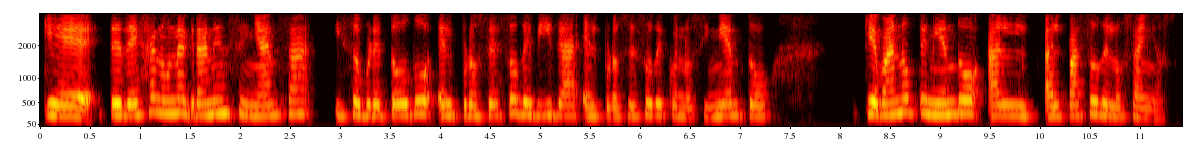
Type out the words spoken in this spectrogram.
que te dejan una gran enseñanza y sobre todo el proceso de vida, el proceso de conocimiento que van obteniendo al, al paso de los años.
